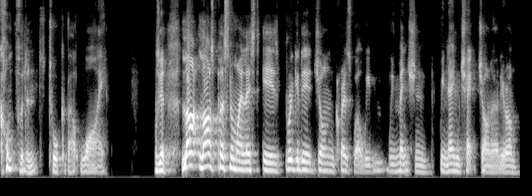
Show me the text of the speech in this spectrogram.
confident to talk about why. Good. La- last person on my list is Brigadier John Creswell. We we mentioned we name checked John earlier on.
